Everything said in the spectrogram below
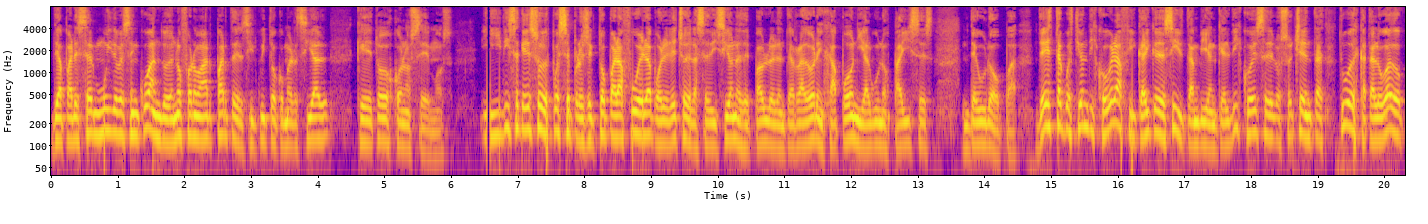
de aparecer muy de vez en cuando, de no formar parte del circuito comercial que todos conocemos. Y dice que eso después se proyectó para afuera por el hecho de las ediciones de Pablo el Enterrador en Japón y algunos países de Europa. De esta cuestión discográfica hay que decir también que el disco ese de los 80 estuvo descatalogado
